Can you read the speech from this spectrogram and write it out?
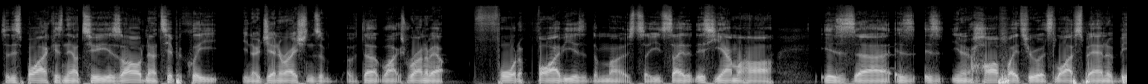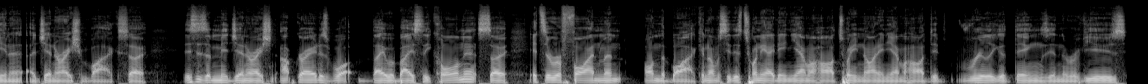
So this bike is now two years old. Now, typically, you know, generations of, of dirt bikes run about four to five years at the most. So you'd say that this Yamaha is uh, is is you know halfway through its lifespan of being a, a generation bike. So this is a mid-generation upgrade, is what they were basically calling it. So it's a refinement on the bike, and obviously this 2018 Yamaha, 2019 Yamaha did really good things in the reviews,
